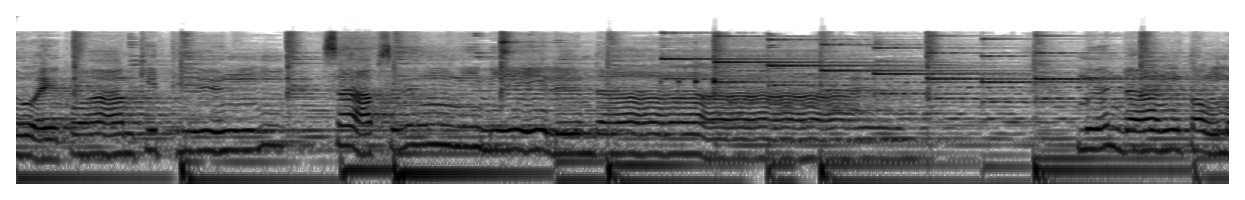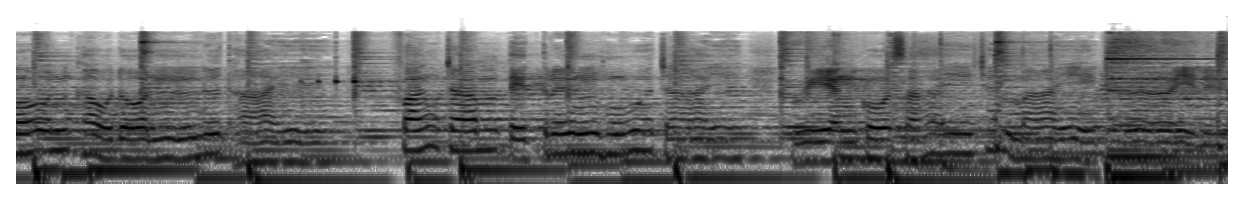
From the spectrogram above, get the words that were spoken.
ด้วยความคิดถึงทราบซึ้งมีมีลืมได้ เหมือนดังต้องมนต์เข้าดนหรือไทย ฟังจำติดตรึงหัวใจ เวียงโกไซฉันไม่เคยลืม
